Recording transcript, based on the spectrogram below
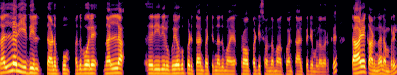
നല്ല രീതിയിൽ തണുപ്പും അതുപോലെ നല്ല രീതിയിൽ ഉപയോഗപ്പെടുത്താൻ പറ്റുന്നതുമായ പ്രോപ്പർട്ടി സ്വന്തമാക്കുവാൻ താല്പര്യമുള്ളവർക്ക് താഴെ കാണുന്ന നമ്പറിൽ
